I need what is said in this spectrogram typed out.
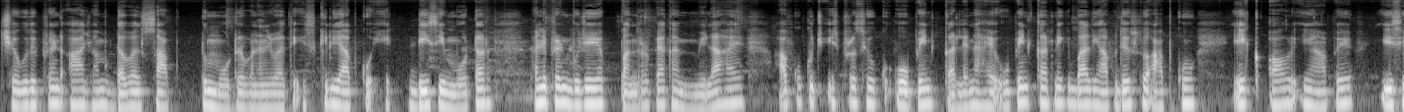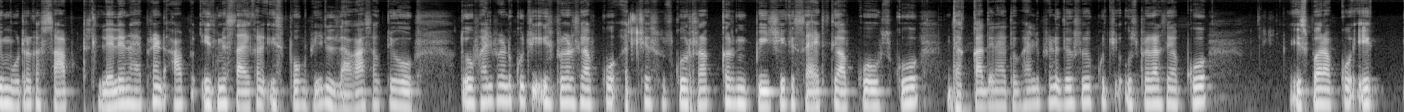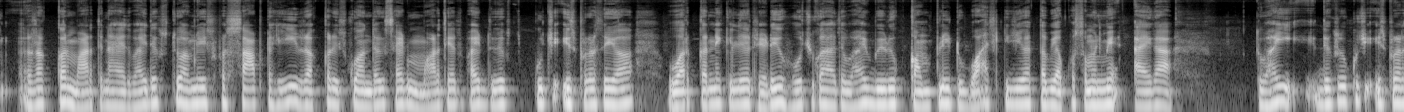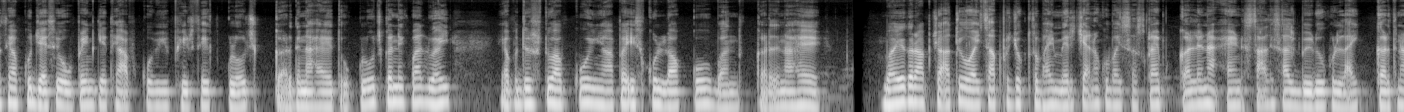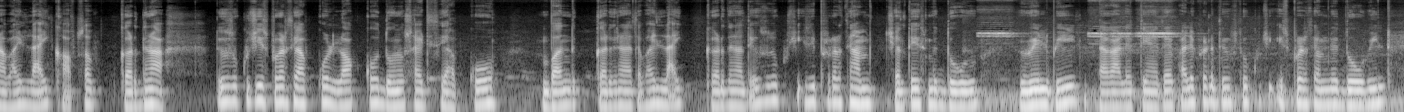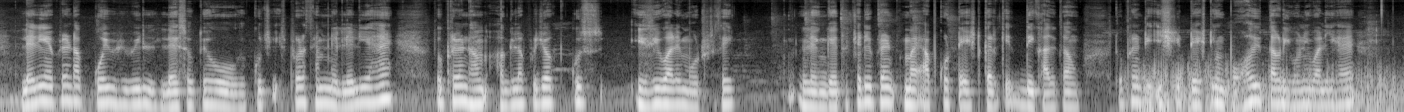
अच्छे हो गए फ्रेंड। आज हम डबल साफ्ट मोटर बनाने वाले थे। इसके लिए आपको एक डीसी मोटर फाइनली फ्रेंड मुझे यह पंद्रह रुपये का मिला है। आपको कुछ इस तरह से ओपन कर लेना है। ओपन करने के बाद यहाँ पर देख तो आपको एक और यहाँ पे इसी मोटर का साफ्ट ले लेना है फ्रेंड। आप इसमें साइकिल स्पोक भी लगा सकते हो। तो फ़ाइल फ्रेंड कुछ इस प्रकार से आपको अच्छे से उसको रख कर पीछे के साइड से आपको उसको धक्का देना है। तो फ़ाइल फ्रेंड हो कुछ उस प्रकार से आपको इस पर आपको एक रख कर मार देना है। तो भाई, देख सकते हो हमने इस पर साफ्ट ही रख कर इसको अंदर की साइड मार दिया तो भाई, देख, कुछ इस प्रकार से यह वर्क करने के लिए रेडी हो चुका है। तो भाई वीडियो कंप्लीट वॉच कीजिएगा, तभी आपको समझ में आएगा। तो भाई, देख लो कुछ इस प्रकार से आपको जैसे ओपन किए थे, आपको भी फिर से क्लोज कर देना है। तो क्लोज करने के बाद भाई, यहाँ पर दोस्तों आपको यहाँ पर इसको लॉक को बंद कर देना है। भाई, अगर आप चाहते हो ऐसा प्रोजेक्ट तो भाई मेरे चैनल को भाई सब्सक्राइब कर लेना। एंड साथ ही साथ वीडियो को लाइक कर देना। भाई लाइक आप सब कर देना। दोस्तों कुछ इस प्रकार से आपको लॉक को दोनों साइड से आपको बंद कर देना है। भाई लाइक कर देना दोस्तों कुछ इसी प्रकार से हम चलते इसमें दो व्हील भी लगा लेते हैं। तो पहले फ्रेंड दोस्तों कुछ इस प्रकार से हमने दो व्हील ले लिए हैं। फ्रेंड आप कोई भी व्हील ले सकते हो। कुछ इस प्रकार से हमने ले लिए हैं। तो फ्रेंड हम अगला प्रोजेक्ट कुछ इजी वाले मोटर से लेंगे। तो चलिए फ्रेंड मैं आपको टेस्ट करके दिखा देता हूँ। तो फ्रेंड इसकी टेस्टिंग बहुत ही तगड़ी होने वाली है।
